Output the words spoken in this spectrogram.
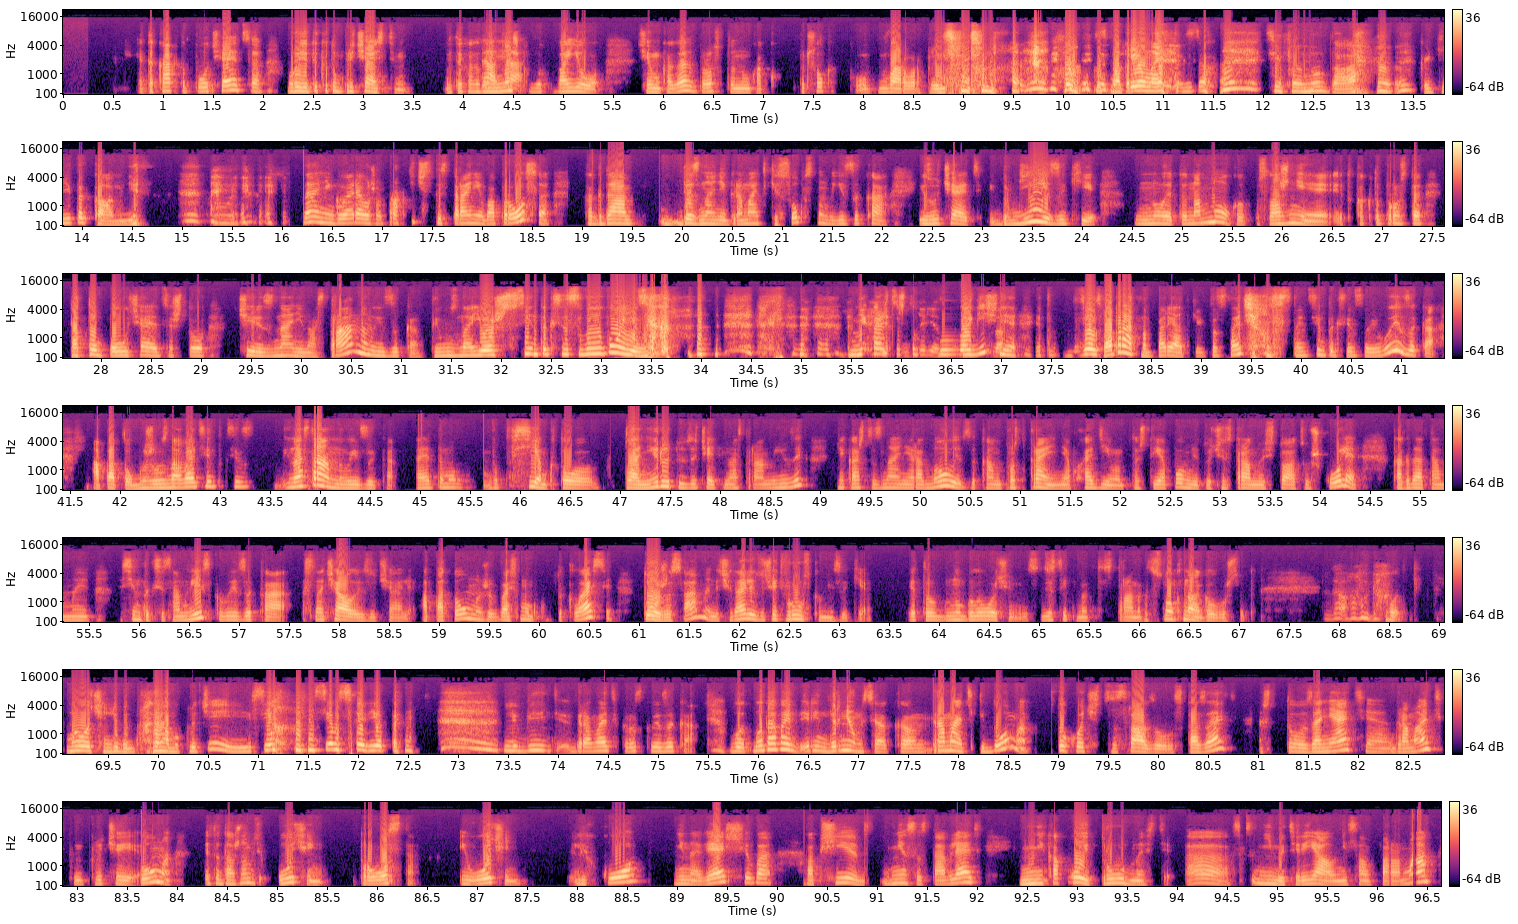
Это как-то получается, вроде ты к этому причастен. Это когда да, немножко да. вот твое, чем когда просто, ну, как пришел как варвар, в принципе, туда, посмотрел на это все, типа, ну да, какие-то камни. Да, не говоря уже о практической стороне вопроса, когда без знания грамматики собственного языка изучать другие языки, но это намного сложнее. Это как-то просто потом получается, что через знание иностранного языка ты узнаешь синтаксис своего языка. Мне кажется, что логичнее это сделать в обратном порядке. Это сначала узнать синтаксис своего языка, а потом уже узнавать синтаксис иностранного языка. Поэтому вот всем, кто планирует изучать иностранный язык, мне кажется, знание родного языка ну, просто крайне необходимо, потому что я помню эту очень странную ситуацию в школе, когда там мы синтаксис английского языка сначала изучали, а потом уже в восьмом каком-то классе то же самое начинали изучать в русском языке. Это ну, было очень действительно странно, как с ног на голову что-то. Да, да. Вот. Мы очень любим программу ключей и всем, всем советуем любить грамматику русского языка. Вот, ну давай, Ирина, вернемся к грамматике дома. Что хочется сразу сказать, что занятие грамматикой ключей дома это должно быть очень просто и очень легко, ненавязчиво, вообще не составлять никакой трудности, да, ни материал, ни сам формат.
